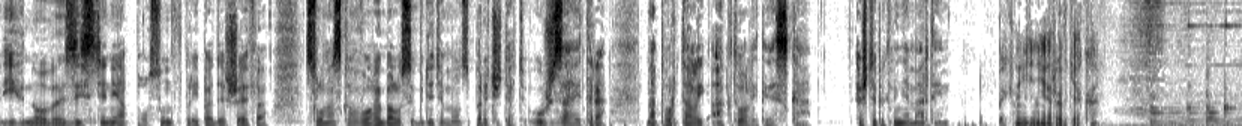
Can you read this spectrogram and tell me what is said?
Ich nové zistenia posun v prípade šéfa slovenského volejbalu si budete môcť prečítať už zajtra na portáli Aktuality.sk. Ešte pekný deň, Martin. Pekný deň, Jaro, ďakujem.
